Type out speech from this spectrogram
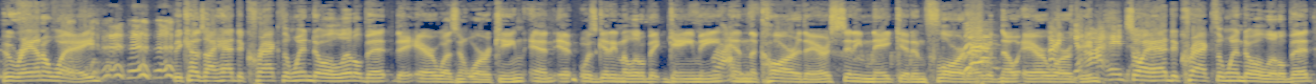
who ran away because I had to crack the window a little bit. The air wasn't working and it was getting a little bit gamey in the car there, sitting naked in Florida with no air working. God. So I had to crack the window a little bit.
